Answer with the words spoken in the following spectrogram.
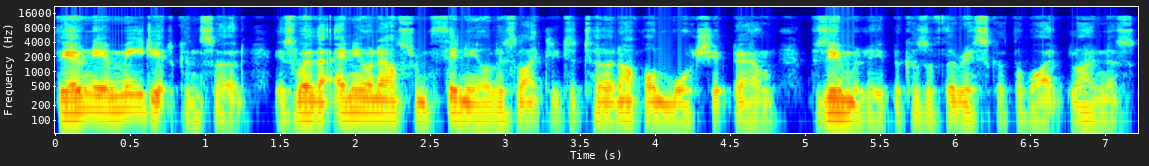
The only immediate concern is whether anyone else from Thiniel is likely to turn up on Watership Down, presumably because of the risk of the white blindness.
